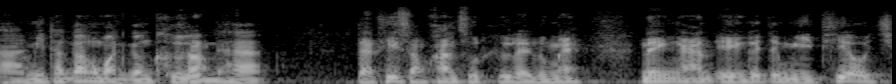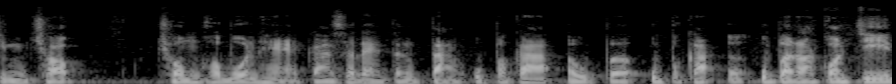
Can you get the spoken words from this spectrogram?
อ่ามีทั้งกลางวันกลางคืนครับนะฮะ แต่ที่สำคัญสุดคืออะไรรู้ไหมในงานเองก็จะมีเที่ยวชิมช็อป ชมขบวนแห่การแสดงต่าง ๆ อุปการอุปอุปการเอ่ออุปรากรจีน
